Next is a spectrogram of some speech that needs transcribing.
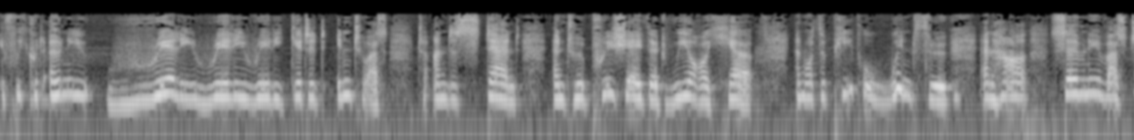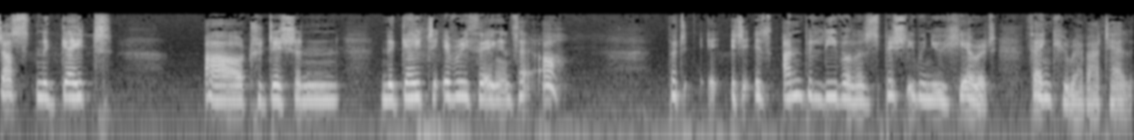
if we could only really, really, really get it into us to understand and to appreciate that we are here and what the people went through and how so many of us just negate our tradition, negate everything and say, oh, but it, it is unbelievable, and especially when you hear it. Thank you, Rabbi Tan,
